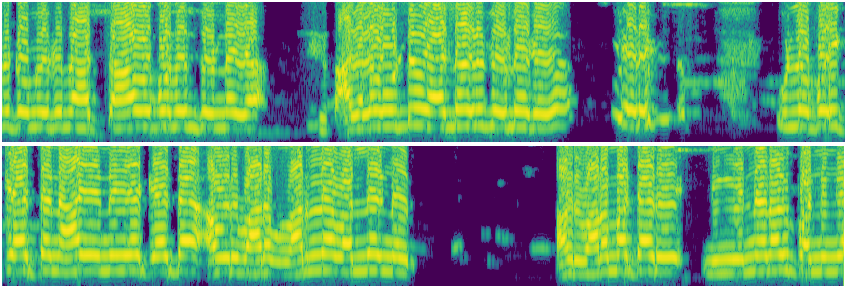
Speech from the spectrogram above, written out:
இருக்கவங்களுக்கு நான் சாவ போதுன்னு சொன்னையா அதெல்லாம் விட்டு வேண்டாம்னு சொன்னாங்க. எனக்கு உள்ள போய் கேட்டேன். நான் என்னையா கேட்டேன்? அவரு வர வரல வரலன்னு. அவர் வரமாட்டாரு. நீங்க என்னடாலும் பண்ணுங்க.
